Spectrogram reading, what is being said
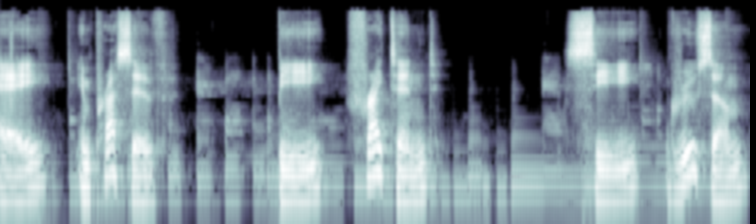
A. Impressive, B. Frightened, C. Gruesome,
